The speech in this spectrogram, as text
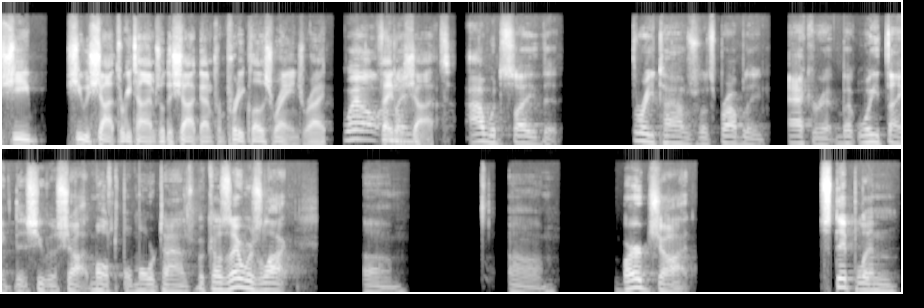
she she was shot three times with a shotgun from pretty close range, right? well, I Fatal mean, shots. I would say that three times was probably accurate, but we think that she was shot multiple more times because there was like um, um, bird shot stippling,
